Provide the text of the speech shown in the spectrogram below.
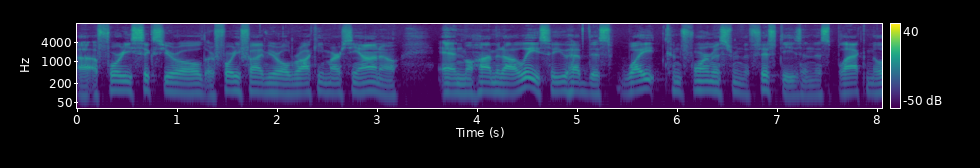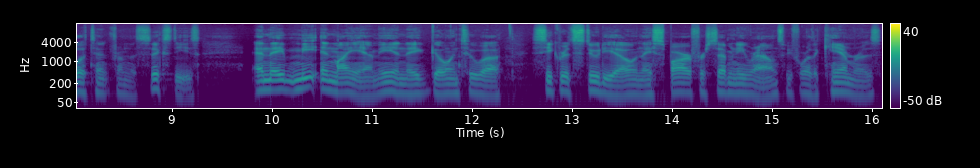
uh, a 46-year-old or 45-year-old Rocky Marciano and Muhammad Ali. So you have this white conformist from the 50s and this black militant from the 60s. And they meet in Miami and they go into a secret studio and they spar for 70 rounds before the cameras.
